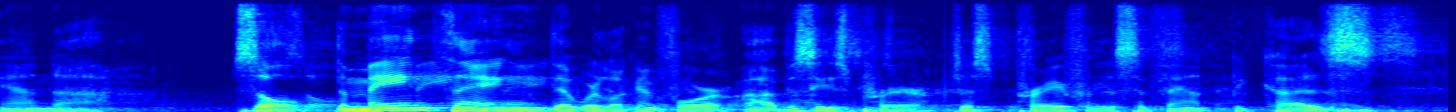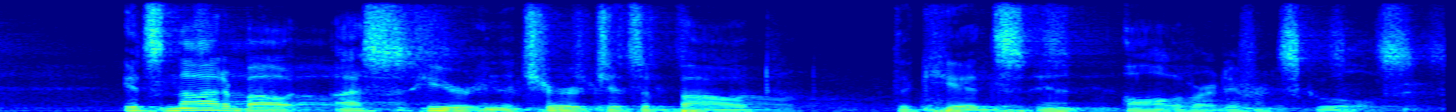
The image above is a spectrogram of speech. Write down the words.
and uh, so the main thing that we're looking for, obviously, is prayer. Just pray for this event because it's not about us here in the church. It's about the kids in all of our different schools.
